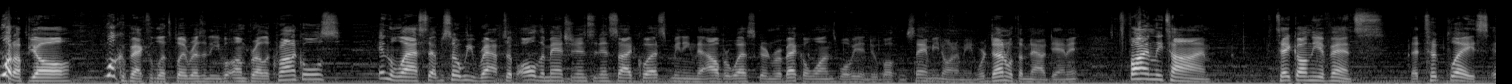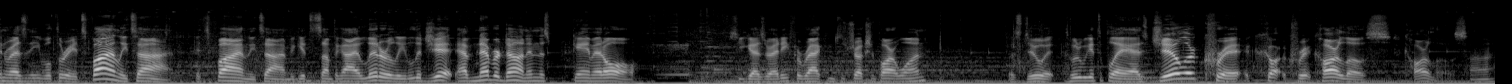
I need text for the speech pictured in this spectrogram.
What up, y'all? Welcome back to Let's Play Resident Evil Umbrella Chronicles. In the last episode, we wrapped up all the Mansion Incident side quests, meaning the Albert Wesker and Rebecca ones. Well, we didn't do both of them the same, you know what I mean. We're done with them now, damn it. It's finally time to take on the events that took place in Resident Evil 3. It's finally time. It's finally time to get to something I literally, legit, have never done in this game at all. So you guys ready for Raccoon's Destruction Part 1? Let's do it. Who do we get to play as? Jill or Crit, Car Crit Carlos? Carlos, huh?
